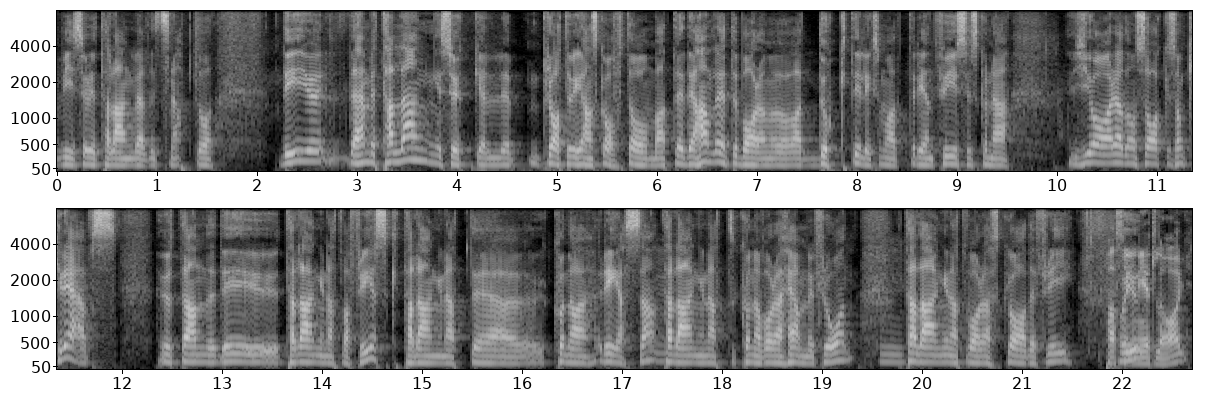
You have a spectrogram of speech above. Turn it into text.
visar ju talang väldigt snabbt. Och det, är ju, det här med talang i cykel pratar vi ganska ofta om. Att det, det handlar inte bara om att vara duktig, liksom att rent fysiskt kunna göra de saker som krävs. Utan det är ju talangen att vara frisk, talangen att eh, kunna resa, talangen att kunna vara hemifrån, talangen att vara skadefri. Ju- in i ett lag.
